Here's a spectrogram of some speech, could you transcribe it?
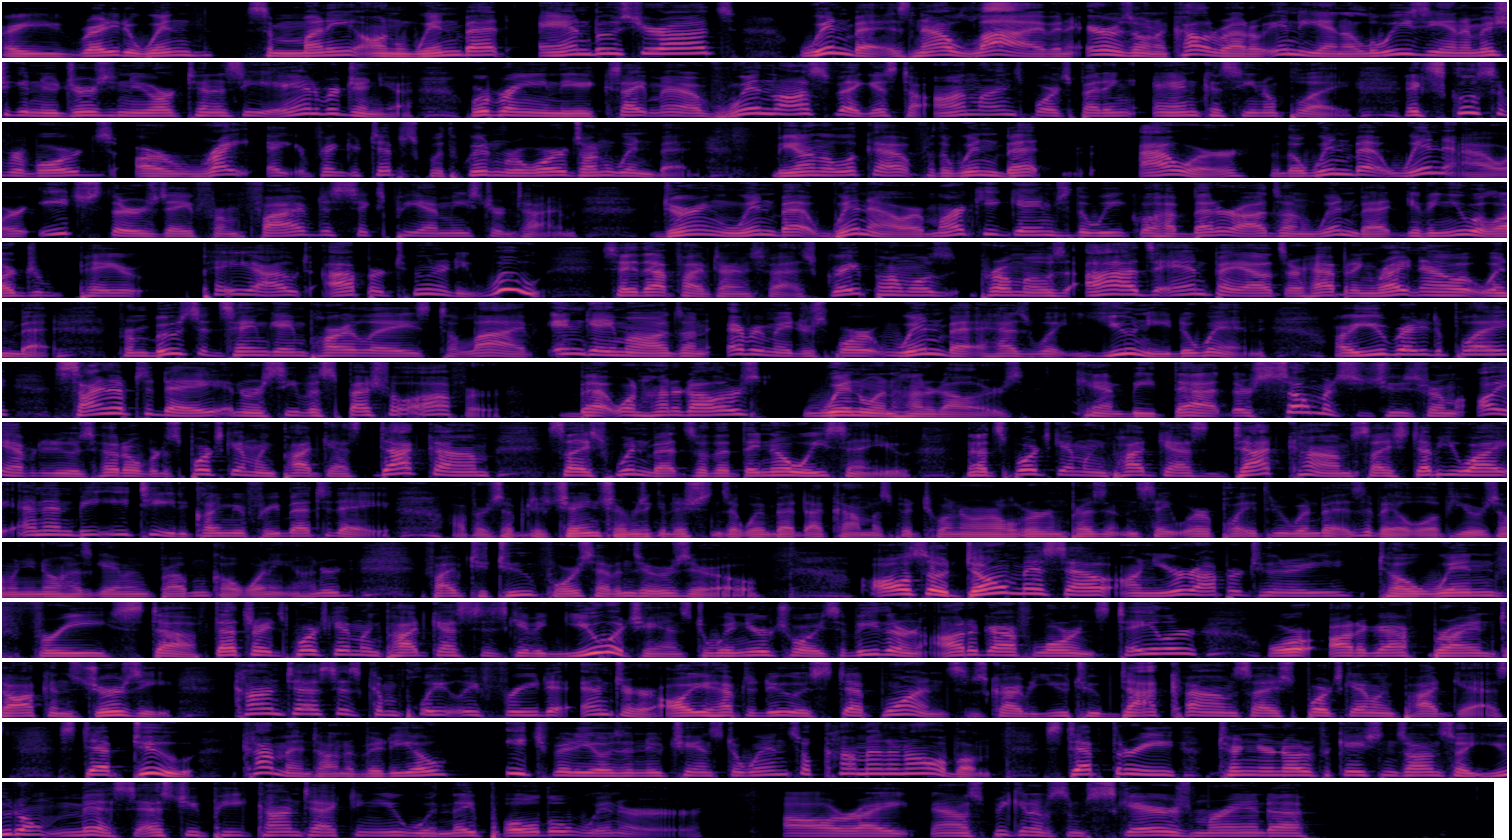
are you ready to win some money on WynnBET and boost your odds? WynnBET is now live in Arizona, Colorado, Indiana, Louisiana, Michigan, New Jersey, New York, Tennessee, and Virginia. We're bringing the excitement of Wynn Las Vegas to online sports betting and casino play. Exclusive rewards are right at your fingertips with Wynn Rewards on WynnBET. Be on the lookout for the WynnBET hour, the WynnBET Win Hour, each Thursday from 5 to 6 p.m. Eastern Time. During WynnBET Win Hour, marquee games of the week will have better odds on WynnBET, giving you a larger pay- payout opportunity. Woo! Say that five times fast. Great promos, promos, odds, and payouts are happening right now at WynnBET. From boosted same game parlays to live in game odds on every major sport, WynnBET has what you need to win. Are you ready to play? Sign up today and receive a special offer. Bet $100, win $100. Can't beat that. There's so much to choose from. All you have to do is head over to sportsgamblingpodcast.com slash wynnbet so that they know we sent you. That's sportsgamblingpodcast.com slash W-Y-N-N-B-E-T to claim your free bet today. Offer subject to change. Terms and conditions at wynnbet.com. Must be 21 or older and present in state where playthrough wynnbet is available. If you or someone you know has a gambling problem, call 1-800-522-4700. Also, don't miss out on your opportunity to win free stuff. That's right, Sports Gambling Podcast is giving you a chance to win your choice of either an autographed Lawrence Taylor or autographed Brian Dawkins jersey. Contest is completely free to enter. All you have to do is step one, subscribe to youtube.com slash sports gambling podcast. Step two, comment on a video. Each video is a new chance to win, so comment on all of them. Step three, turn your notifications on so you don't miss SGP contacting you when they pull the winner. All right. Now, speaking of some scares, Miranda,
